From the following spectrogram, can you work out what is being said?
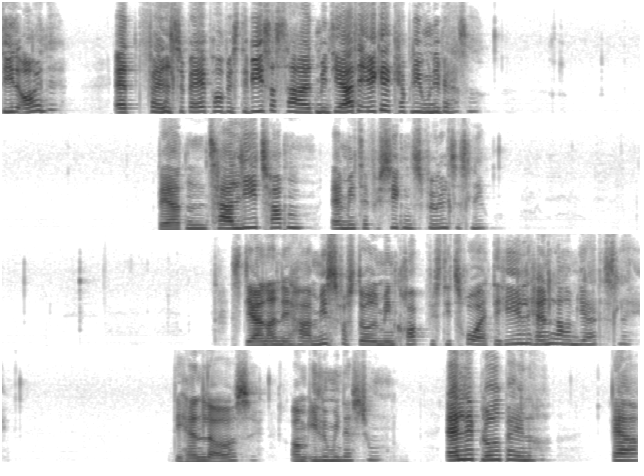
dine øjne at falde tilbage på, hvis det viser sig, at mit hjerte ikke kan blive universet. Verden tager lige toppen af metafysikkens følelsesliv. Stjernerne har misforstået min krop, hvis de tror, at det hele handler om hjerteslag. Det handler også om illumination. Alle blodbaner er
